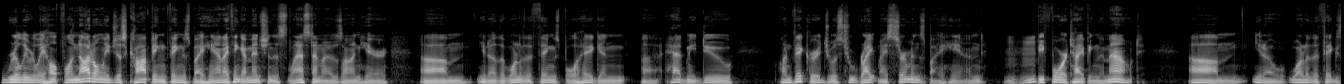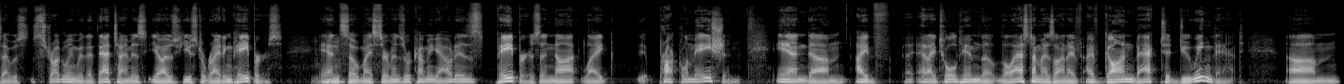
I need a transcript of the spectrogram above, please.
really really helpful, and not only just copying things by hand. I think I mentioned this last time I was on here. Um, you know that one of the things Bullhagen uh, had me do on vicarage was to write my sermons by hand before typing them out. Um, you know, one of the things I was struggling with at that time is, you know, I was used to writing papers. And so my sermons were coming out as papers and not like proclamation. And um, I've, and I told him the, the last time I was on, I've, I've gone back to doing that. Um,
